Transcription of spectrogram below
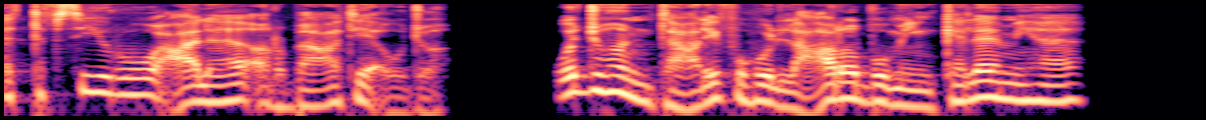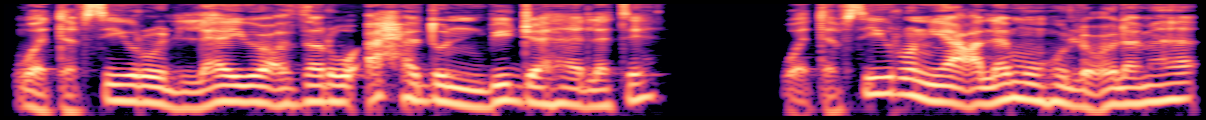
التفسير على أربعة أوجه. وجه تعرفه العرب من كلامها وتفسير لا يعذر أحد بجهالته وتفسير يعلمه العلماء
